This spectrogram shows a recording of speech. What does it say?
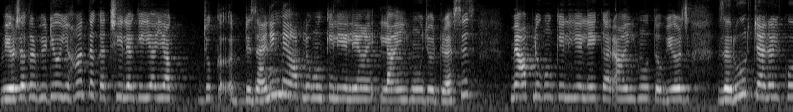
व्यूअर्स, अगर वीडियो यहाँ तक अच्छी लगी या या जो डिज़ाइनिंग में आप लोगों के लिए ले लाई हूँ, जो ड्रेसेस मैं आप लोगों के लिए लेकर आई हूँ तो व्यूअर्स, ज़रूर चैनल को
